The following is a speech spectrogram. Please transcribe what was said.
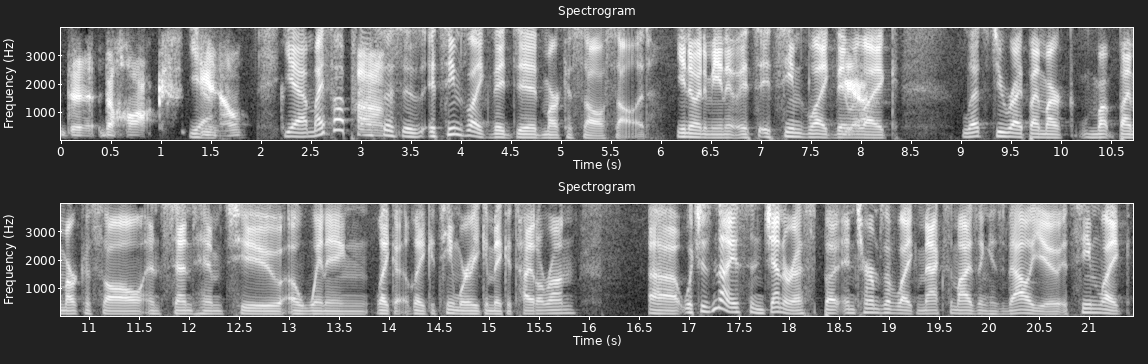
the the Hawks. Yeah. You know. Yeah, my thought process um, is it seems like they did Marc Gasol solid. You know what I mean? It, it's it seemed like they yeah. were like, let's do right by Marc by Marc Gasol and send him to a winning like a like a team where he can make a title run. Uh, which is nice and generous, but in terms of like maximizing his value, it seemed like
